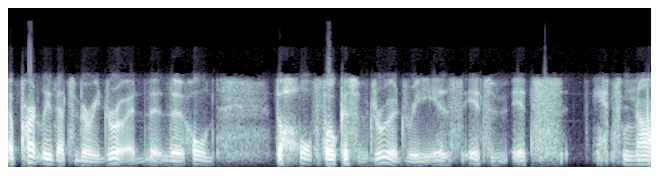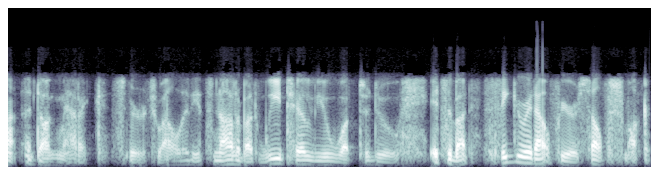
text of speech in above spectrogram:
Uh, partly that's very druid. The, the whole the whole focus of druidry is it's it's it's not a dogmatic spirituality. It's not about we tell you what to do. It's about figure it out for yourself, schmuck.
